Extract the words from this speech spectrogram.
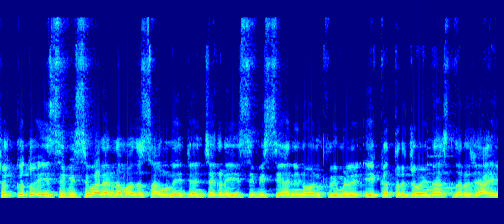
शक्यतो एसीबीसी वाल्यांना माझं सांगणं आहे ज्यांच्याकडे एसीबीसी आणि नॉन क्रिमिनल एकत्र जॉईन असणारं जे आहे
